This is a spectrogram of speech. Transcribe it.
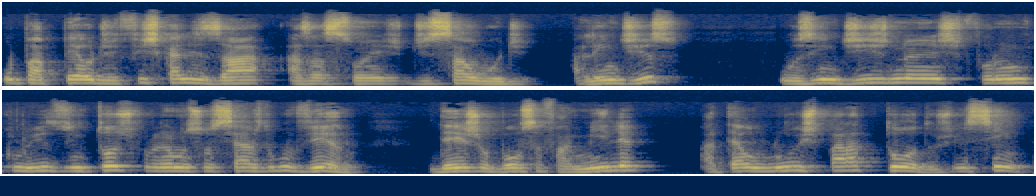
o papel de fiscalizar as ações de saúde. Além disso, os indígenas foram incluídos em todos os programas sociais do governo, desde o Bolsa Família até o Luz para Todos. E sim,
